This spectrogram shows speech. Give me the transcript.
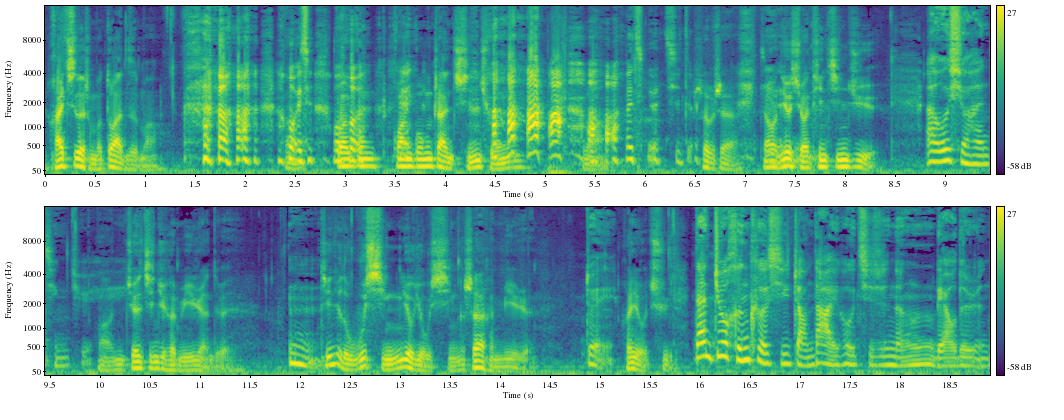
还记得什么段子吗？我关公关公战秦琼，我记得记得，是不是？然后你又喜欢听京剧啊？我喜欢京剧啊，你觉得京剧很迷人，对不对？嗯，京剧的无形又有形，实在很迷人，对，很有趣。但就很可惜，长大以后其实能聊的人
